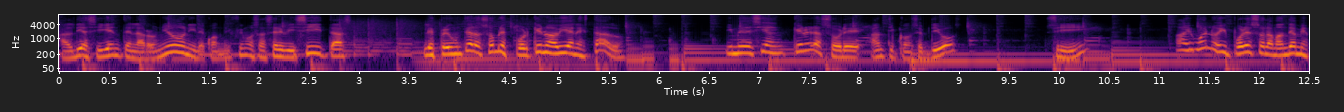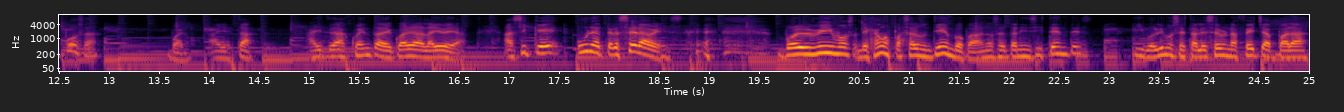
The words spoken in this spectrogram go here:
al día siguiente en la reunión y cuando fuimos a hacer visitas, les pregunté a los hombres por qué no habían estado. Y me decían que no era sobre anticonceptivos. Sí. Ay, bueno, y por eso la mandé a mi esposa. Bueno, ahí está. Ahí te das cuenta de cuál era la idea. Así que una tercera vez volvimos, dejamos pasar un tiempo para no ser tan insistentes y volvimos a establecer una fecha para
